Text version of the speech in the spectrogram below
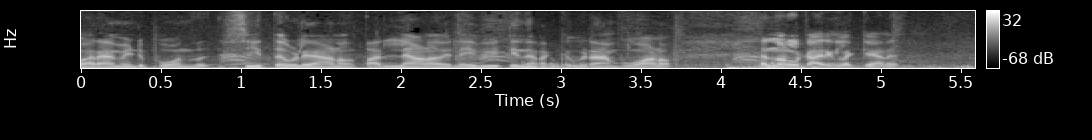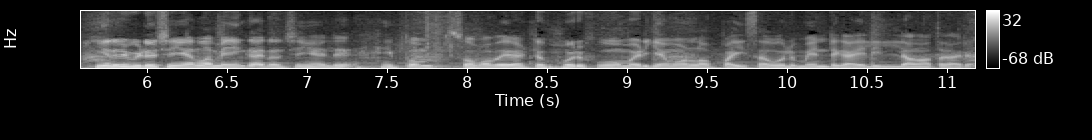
പറയാൻ വേണ്ടി പോകുന്നത്? ചീത്ത വിളിയാണോ? തല്ലാണോ? അല്ലെങ്കിൽ വീട്ടിൽ നിന്ന് ഇറക്കി വിടാൻ പോവാണോ? എന്നുള്ള കാര്യങ്ങളൊക്കെയാണ്. ഇങ്ങനൊരു വീഡിയോ ചെയ്യാനുള്ള മെയിൻ കാര്യം എന്ന് വെച്ച് കഴിഞ്ഞാൽ ഇപ്പം സ്വാഭാവികമായിട്ടും ഒരു ഫോൺ മേടിക്കാൻ പോലുള്ള പൈസ പോലും എന്റെ കയ്യിൽ ഇല്ല എന്നാത്ത കാര്യം.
